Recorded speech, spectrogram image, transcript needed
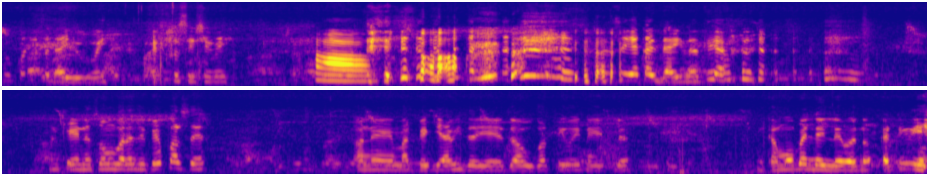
છોકરીઓ તો ગાયું હોય. ખુશી છે ભાઈ. હા. એક જ ડાઈ નથી. કે એને સોમવારેથી પેપર છે. અને મારી ભેગી આવી જઈએ. જો આવું કરતી હોય ને એટલે. કા મોબાઈલ લઈ લેવાનો કા ટીવી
